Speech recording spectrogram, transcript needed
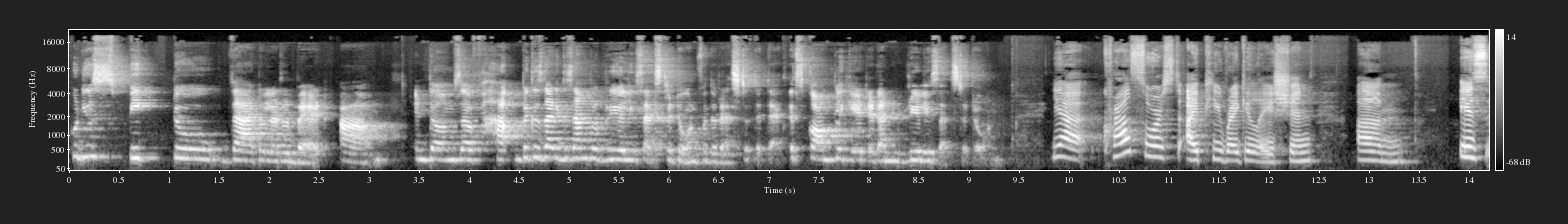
could you speak to that a little bit? Um, in terms of how, because that example really sets the tone for the rest of the text. It's complicated and really sets the tone. Yeah, crowdsourced IP regulation um, is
